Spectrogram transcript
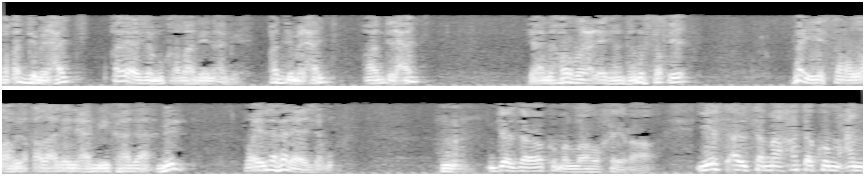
فقدم الحج ولا يلزمك قضاء دين أبيك. قدم الحج وأد الحج. لأنه فرض عليك أنت مستطيع. فإن يسر الله لقضاء دين أبيك هذا بر وإلا فلا يلزمه جزاكم الله خيرا. يسأل سماحتكم عن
